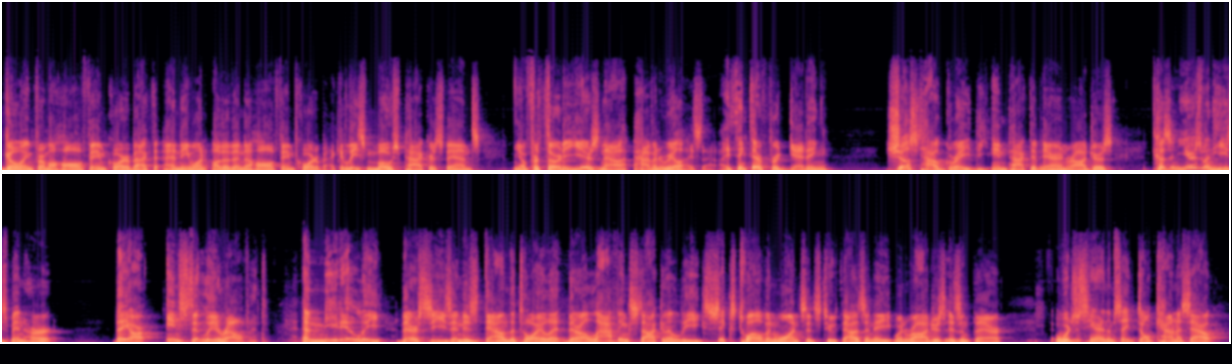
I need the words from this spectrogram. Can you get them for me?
going from a Hall of Fame quarterback to anyone other than a Hall of Fame quarterback. At least most Packers fans, you know, for 30 years now haven't realized that. I think they're forgetting just how great the impact of Aaron Rodgers because in years when he's been hurt, they are instantly irrelevant. Immediately, their season is down the toilet. They're a laughing stock in the league, 6 12 and 1 since 2008 when Rodgers isn't there. We're just hearing them say, don't count us out.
